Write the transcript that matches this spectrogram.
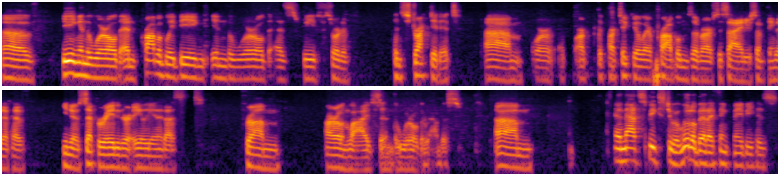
of being in the world and probably being in the world as we've sort of constructed it um, or, or the particular problems of our society or something that have you know separated or alienated us from our own lives and the world around us. Um, and that speaks to a little bit, I think, maybe his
